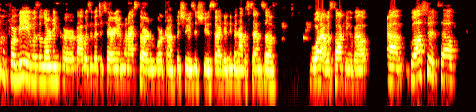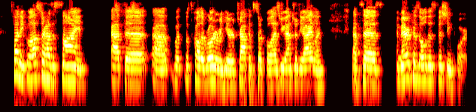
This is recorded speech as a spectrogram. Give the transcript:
for me, it was a learning curve. I was a vegetarian when I started to work on fisheries issues, so I didn't even have a sense of what I was talking about. Um, Gloucester itself, it's funny. Gloucester has a sign at the uh, what's called a rotary here, a traffic circle, as you enter the island, that says America's oldest fishing port.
